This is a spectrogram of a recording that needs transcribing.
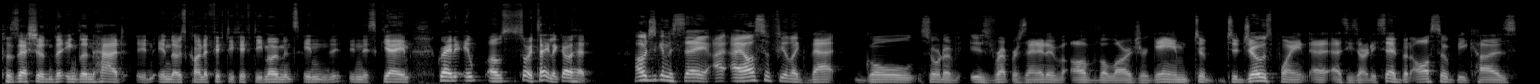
possession that England had in, in those kind of 50-50 moments in in this game. Graham, it, oh, sorry, Taylor, go ahead. I was just going to say, I, I, also feel like that goal sort of is representative of the larger game. To to Joe's point, as he's already said, but also because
